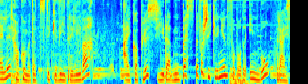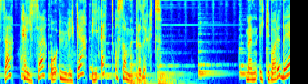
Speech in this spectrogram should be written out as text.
eller har kommet et stykke videre i livet, Eika Pluss gir deg den beste forsikringen for både innbo, reise, helse og ulykke i ett og samme produkt. Men ikke bare det,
